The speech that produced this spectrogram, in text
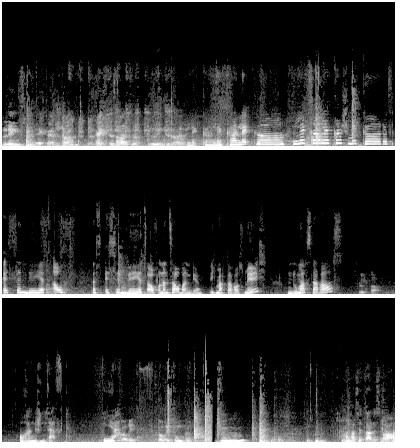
Links im Eckwertschrank, rechte Seite, linke Seite. Lecker, lecker, lecker. Lecker, lecker, schmecker. Das essen wir jetzt auf. Das essen wir jetzt auf. Und dann zaubern wir. Ich mache daraus Milch. Und du machst daraus Schlüpfer. Orangensaft. Ja. Curry. Curry-Tunke. Was hast du jetzt alles drauf?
